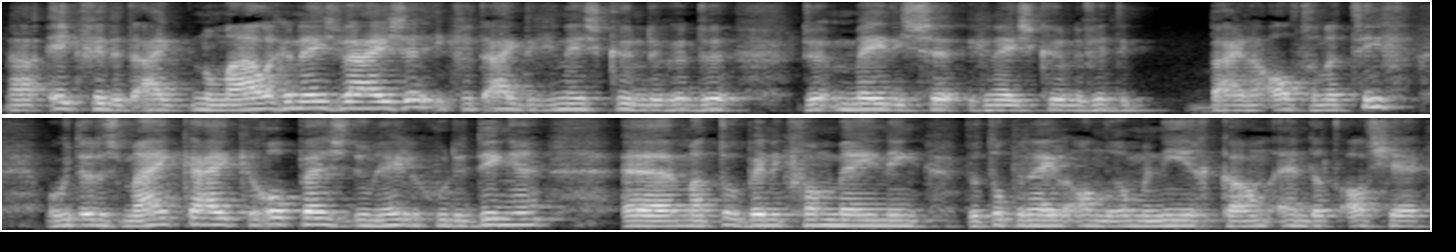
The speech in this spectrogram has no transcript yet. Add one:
Nou, ik vind het eigenlijk normale geneeswijze. Ik vind eigenlijk de geneeskundige, de, de medische geneeskunde, vind ik bijna alternatief. Maar goed, dat is mijn kijk erop. Hè. Ze doen hele goede dingen. Uh, maar toch ben ik van mening dat het op een hele andere manier kan. En dat als je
